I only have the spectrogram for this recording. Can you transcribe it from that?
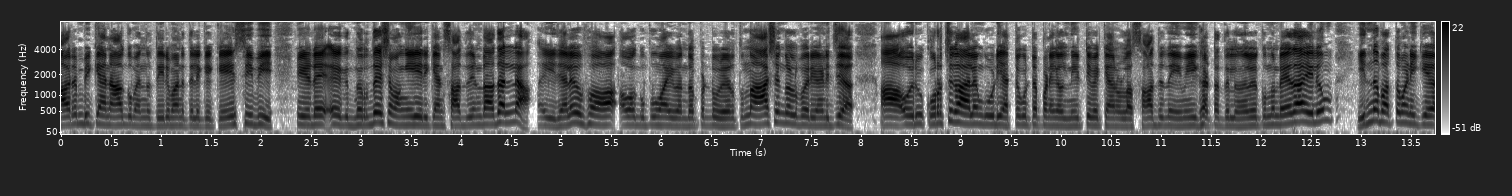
ആരംഭിക്കാനാകും എന്ന തീരുമാനത്തിലേക്ക് കെ സി ബിയുടെ നിർദ്ദേശം അംഗീകരിക്കാൻ സാധ്യതയുണ്ട്. അതല്ല ഈ ജലവിഭവ വകുപ്പുമായി ബന്ധപ്പെട്ട് ഉയർത്തുന്ന ആശങ്കകൾ പരിഗണിച്ച് ഒരു കുറച്ചു കാലം കൂടി അറ്റകുറ്റപ്പണികൾ നീട്ടിവെക്കാനുള്ള സാധ്യതയും ഈ ഘട്ടത്തിൽ നിലനിൽക്കുന്നുണ്ട്. ഏതായാലും ഇന്ന് പത്ത് മണിക്ക്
